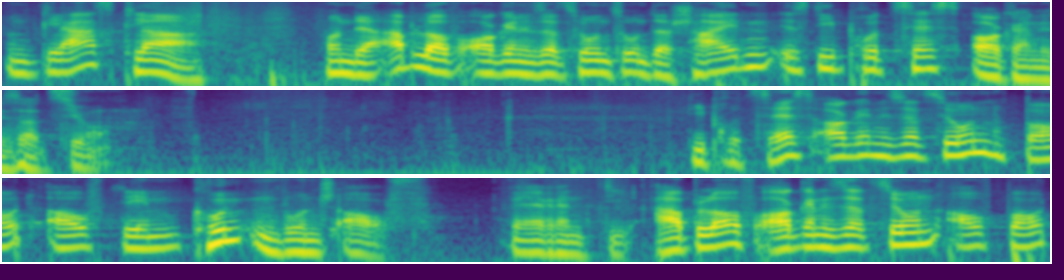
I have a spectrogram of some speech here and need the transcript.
und glasklar von der Ablauforganisation zu unterscheiden ist die Prozessorganisation. Die Prozessorganisation baut auf dem Kundenwunsch auf, während die Ablauforganisation aufbaut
